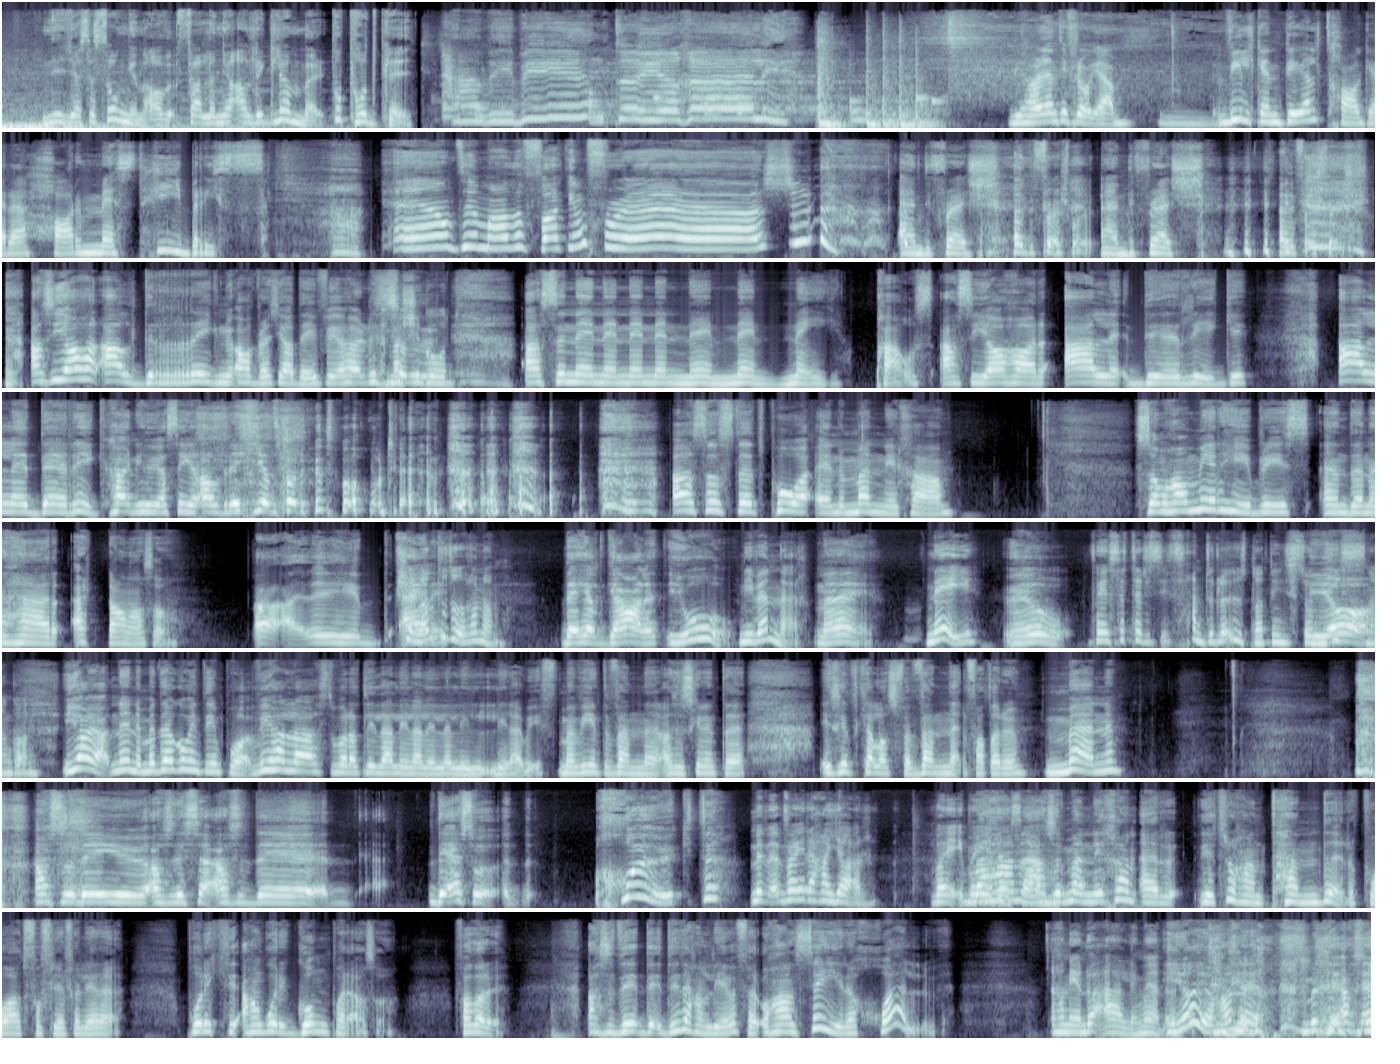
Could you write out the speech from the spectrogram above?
Nya säsongen av Fallen jag aldrig glömmer på Podplay. Vi har en till fråga. Vilken deltagare har mest hybris? Andy motherfucking fresh! Andy fresh. Andy fresh var det. Andy fresh. Andy fresh. Alltså jag har aldrig... Nu avbröt jag dig för jag hörde... Varsågod. Så, alltså nej, nej, nej, nej, nej, nej. Paus. Alltså jag har aldrig, aldrig, hör ni hur jag säger aldrig? Jag drar ut orden. alltså stött på en människa som har mer hybris än den här ärtan alltså. Ah, Känner inte du honom? Det är helt galet. Jo. Ni vänner? Nej. Nej. Jo. Får jag sätta det? Fan, du la ut något i stod Ja. hiss någon gång. Ja, ja, nej, nej, men det går vi inte in på. Vi har löst vårt lilla, lilla, lilla, lilla, lilla beef. Men vi är inte vänner. Alltså, jag, skulle inte, jag skulle inte kalla oss för vänner, fattar du? Men... Alltså det är ju... Alltså det, alltså, det, det är så sjukt. Men vad är det han gör? Vad, vad Men är han, som... alltså, människan är... Jag tror han tänder på att få fler följare. På riktigt, han går igång på det alltså. Fattar du? Alltså det, det, det är det han lever för. Och han säger det själv. Han är ändå ärlig med det. Ja, ja han är, men det, alltså,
